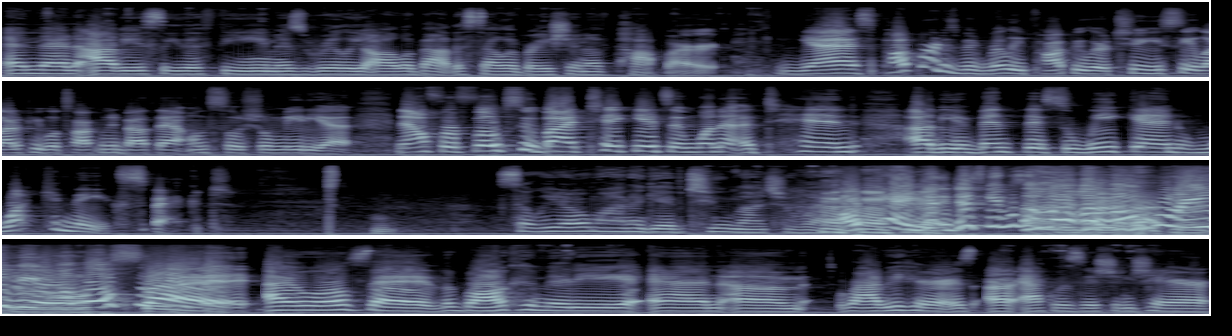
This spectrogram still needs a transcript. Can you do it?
And then obviously the theme is really all about the celebration of pop art. Yes, pop art has been really popular too. You see a lot of people talking about that on social media. Now, for folks who buy tickets and want to attend uh, the event this weekend, what can they expect? So we don't want to give too much away. Okay, ju- just give us a little, a little preview, a little snippet. But. I will say the ball committee and um, Robbie here is our acquisition chair.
